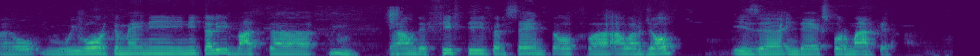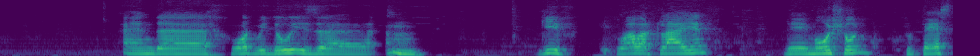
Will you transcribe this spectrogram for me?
Uh, we work many in Italy, but uh, around the 50% of uh, our job is uh, in the export market. And uh, what we do is uh, give to our client the emotion to test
